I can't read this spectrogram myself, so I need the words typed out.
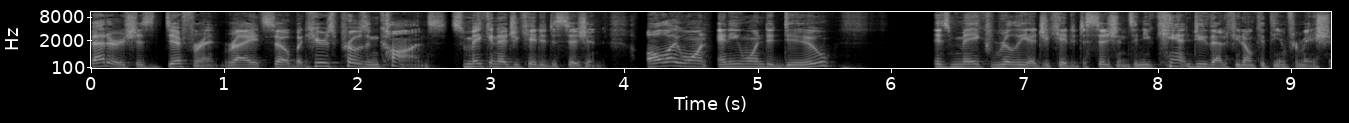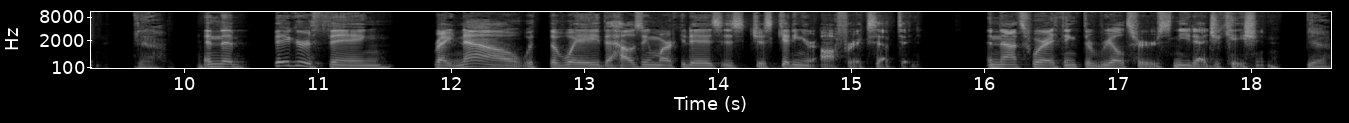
better. It's just different. Right. So, but here's pros and cons. So make an educated decision. All I want anyone to do is make really educated decisions. And you can't do that if you don't get the information. Yeah. And the bigger thing right now with the way the housing market is is just getting your offer accepted and that's where i think the realtors need education Yeah.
